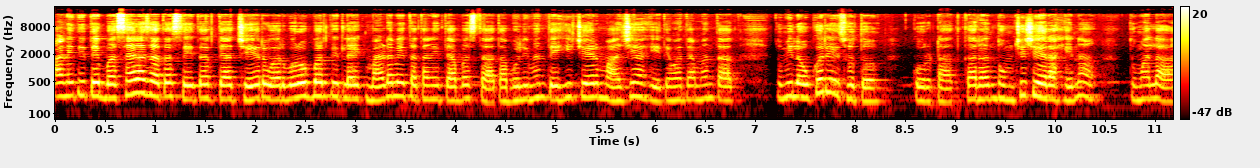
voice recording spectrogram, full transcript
आणि तिथे बसायला जात असते तर त्या चेअरवर बरोबर तिथल्या एक मॅडम येतात आणि त्या बसतात. आबोली म्हणते ही चेअर माझी आहे. तेव्हा त्या म्हणतात तुम्ही लवकर यायचं होतं कोर्टात कारण तुमची चेअर आहे ना? तुम्हाला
